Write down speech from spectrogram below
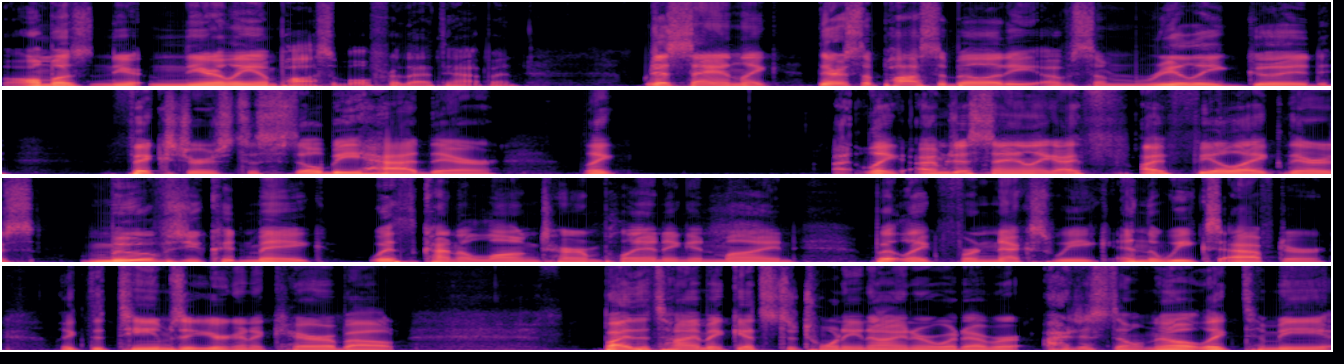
almost near, nearly impossible for that to happen. I'm just saying, like, there's the possibility of some really good fixtures to still be had there. Like, I'm just saying, like, I, f- I feel like there's moves you could make with kind of long term planning in mind, but like for next week and the weeks after, like the teams that you're going to care about, by the time it gets to 29 or whatever, I just don't know. Like, to me,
